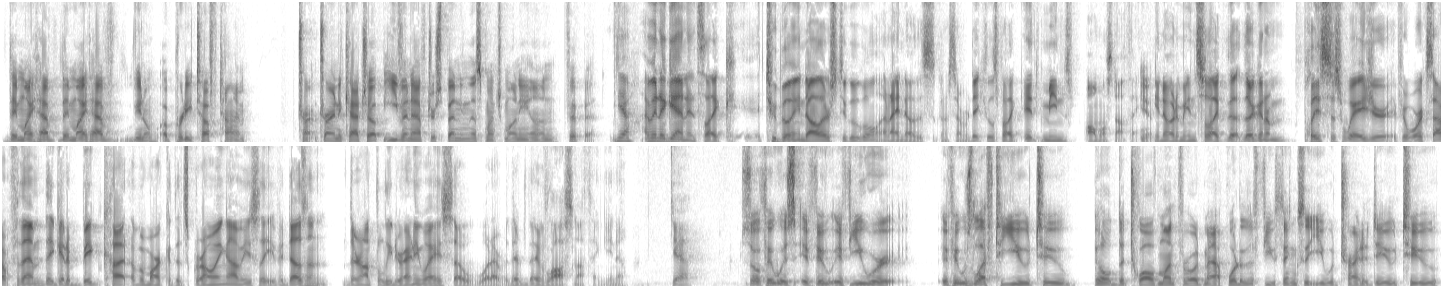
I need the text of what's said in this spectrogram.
they might have they might have you know a pretty tough time try, trying to catch up even after spending this much money on fitbit Yeah, I mean, again, it's like two billion dollars to Google, and I know this is going to sound ridiculous, but like it means almost nothing. Yeah. You know what I mean? So like they're, they're going to place this wager. If it works out for them, they get a big cut of a market that's growing. Obviously, if it doesn't, they're not the leader anyway. So whatever, they're, they've lost nothing. You know? Yeah. So if it was if it, if you were if it was left to you to build the 12 month roadmap, what are the few things that you would try to do to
